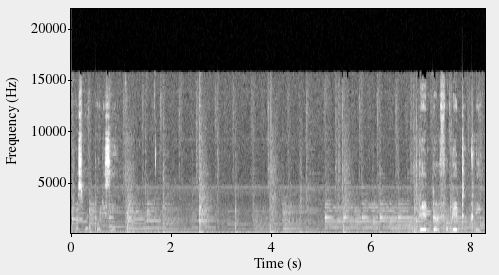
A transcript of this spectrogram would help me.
password policy. Then don't forget to click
